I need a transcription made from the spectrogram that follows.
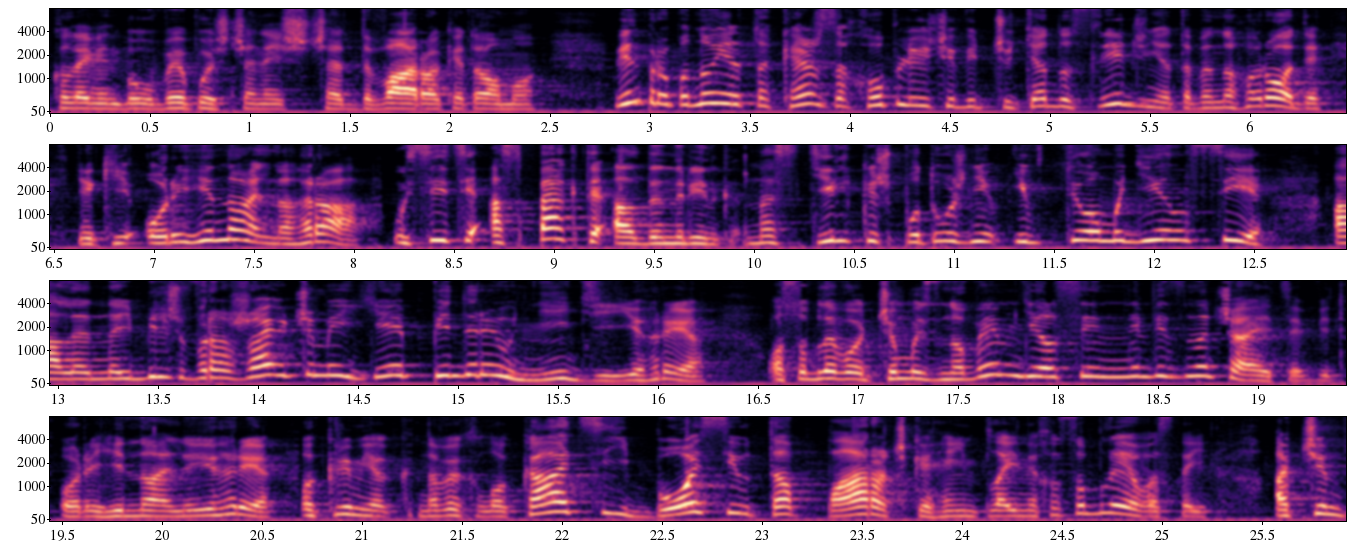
коли він був випущений ще два роки тому. Він пропонує таке ж захоплююче відчуття дослідження та винагороди, як і оригінальна гра. Усі ці аспекти Elden Ring настільки ж потужні і в цьому DLC, але найбільш вражаючими є підривні дії гри. Особливо чимось новим DLC не відзначається від оригінальної гри, окрім як нових локацій, босів та парочки геймплейних особливостей. А чим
